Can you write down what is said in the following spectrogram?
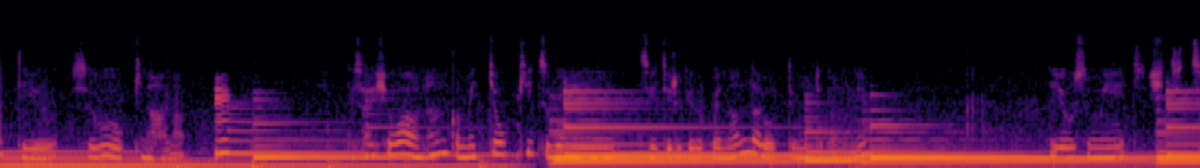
っていうすごい大きな花で最初はなんかめっちゃ大きいつぼみについてるけどこれなんだろうって思ってたのねで様子見しつつ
